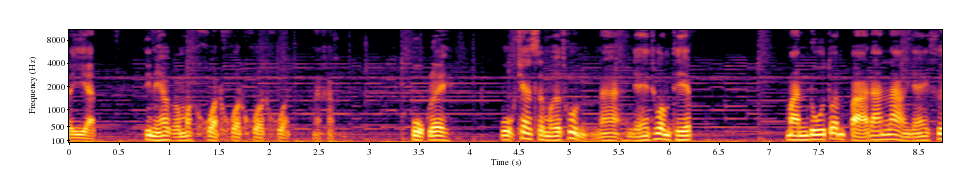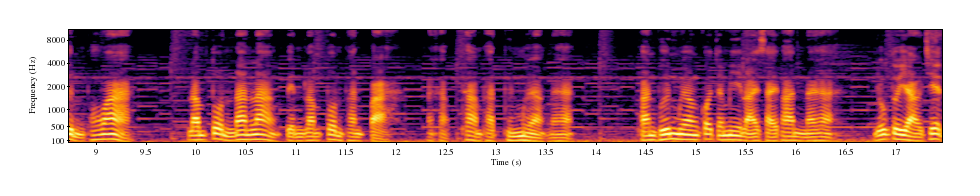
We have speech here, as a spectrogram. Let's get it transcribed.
ละเอียดที่นี่เขาก็มาขวดขวดขวดขวดนะครับ ปลูกเลยปลูกแค่เสมอทุ่นนะฮะอย่าให้ท่วมเทปมันดูต้นป่าด้านล่างอย่าให้ขึ้น เพราะว่าลำต้นด้านล่างเป็นลำต้นพันธุ์ป่านะครับท่ามพันธุ์พื้นเมืองนะฮะพันธุ์พื้นเมืองก็จะมีหลายสายพันธุ์นะฮะยกตัวอย่างเช่น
